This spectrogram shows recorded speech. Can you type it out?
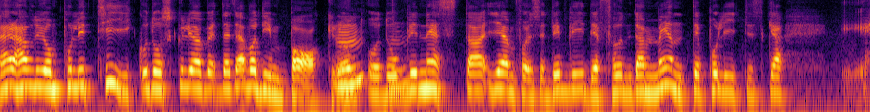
här handlar ju om politik och då skulle jag, det där var din bakgrund Mm, och då mm. blir nästa jämförelse, det blir det fundament, det politiska eh,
